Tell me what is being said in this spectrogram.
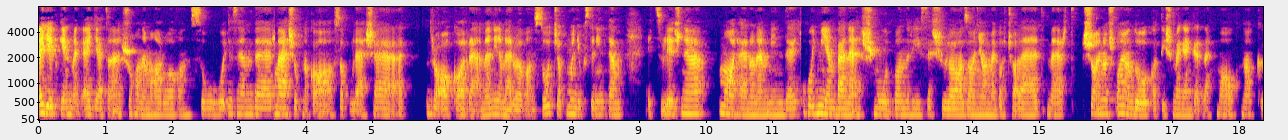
Egyébként meg egyáltalán soha nem arról van szó, hogy az ember másoknak a szapulására akar rámenni, nem erről van szó, csak mondjuk szerintem egy szülésnél marhára nem mindegy, hogy milyen bánásmódban részesül az anya meg a család, mert sajnos olyan dolgokat is megengednek maguknak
